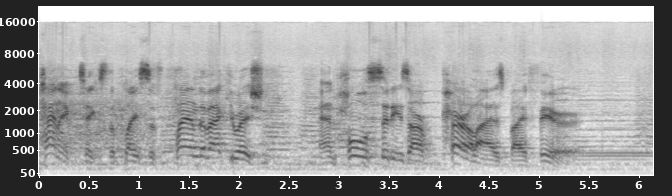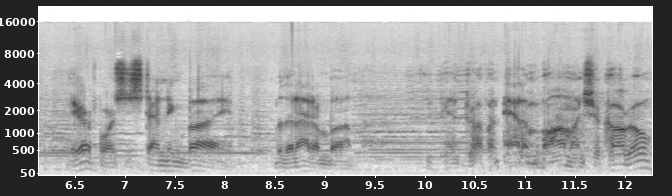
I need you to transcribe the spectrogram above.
Panic takes the place of planned evacuation, and whole cities are paralyzed by fear. The Air Force is standing by with an atom bomb. You can't drop an atom bomb on Chicago.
